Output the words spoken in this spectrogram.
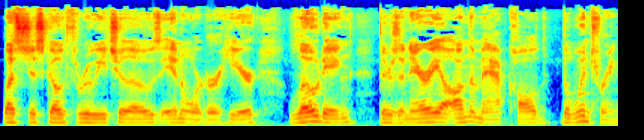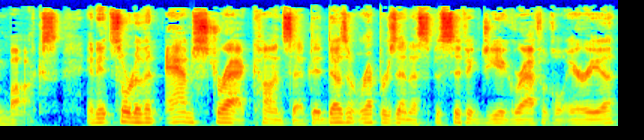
Let's just go through each of those in order here. Loading, there's an area on the map called the wintering box, and it's sort of an abstract concept. It doesn't represent a specific geographical area,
